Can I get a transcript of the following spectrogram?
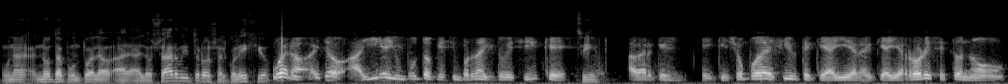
¿Una nota puntual a, los árbitros, al colegio? Bueno, eso, ahí hay un punto que es importante que tú decís que, sí. a ver, que, que, yo pueda decirte que hay, er, que hay errores, esto no,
